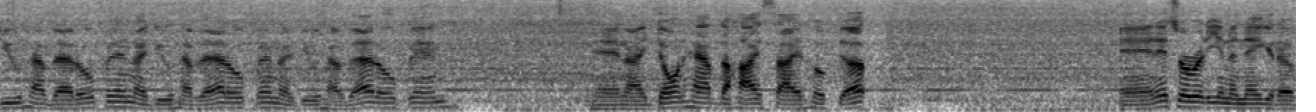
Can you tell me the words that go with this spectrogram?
do have that open I do have that open I do have that open and I don't have the high side hooked up and it's already in a negative.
